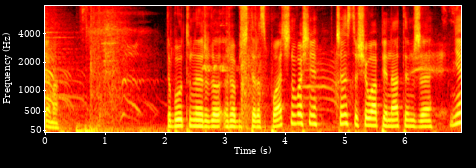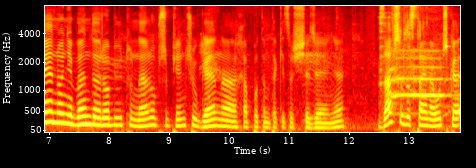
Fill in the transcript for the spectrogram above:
Siema. To było tunel ro robić teraz płać? No właśnie, często się łapię na tym, że nie no, nie będę robił tunelu przy pięciu genach, a potem takie coś się dzieje, nie? Zawsze dostaję nauczkę,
